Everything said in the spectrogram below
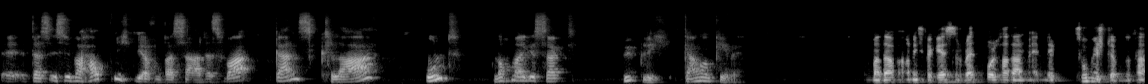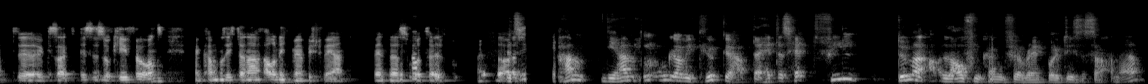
äh, das ist überhaupt nicht wie auf dem Bazar. Das war ganz klar und nochmal gesagt, üblich, gang und gäbe. Man darf auch nicht vergessen, Red Bull hat am Ende zugestimmt und hat äh, gesagt, ist es okay für uns, dann kann man sich danach auch nicht mehr beschweren, wenn das Urteil da ist. Die haben, die haben eh unglaublich Glück gehabt. Da hätte, das hätte viel dümmer laufen können für Red Bull, diese Sachen. Ja?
